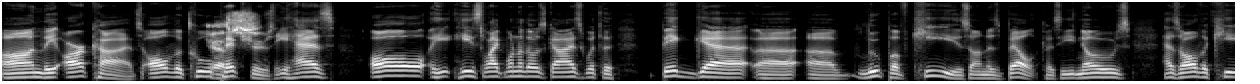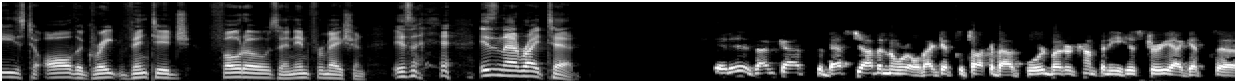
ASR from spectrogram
on the archives, all the cool Yes. pictures. He has all. He, he's like one of those guys with the big uh, uh, uh, loop of keys on his belt because he knows has all the keys to all the great vintage photos and information. Isn't isn't that right, Ted? It is. I've got the best job in the world. I get to talk about Ford Motor Company history. I get to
